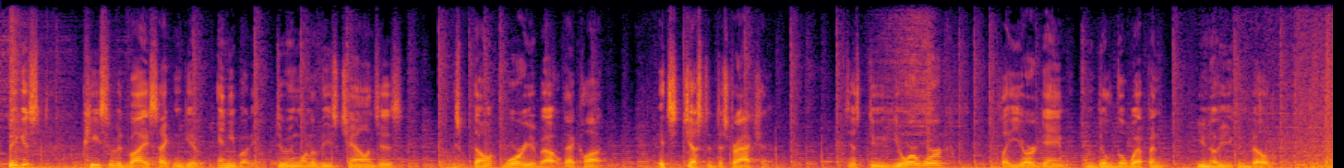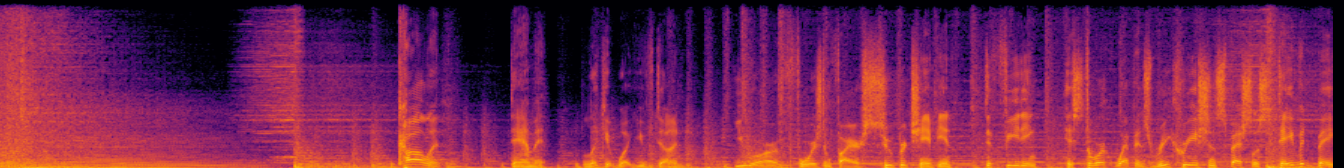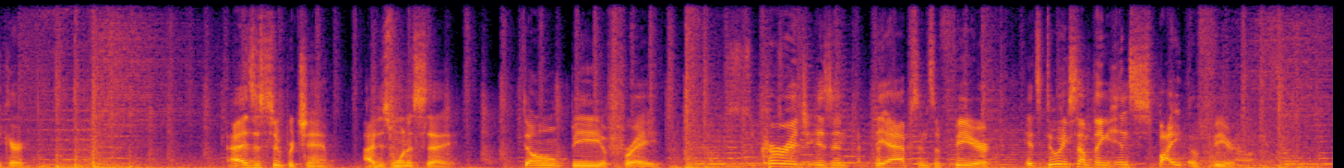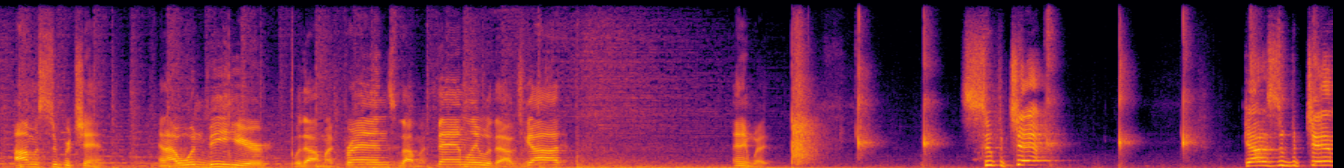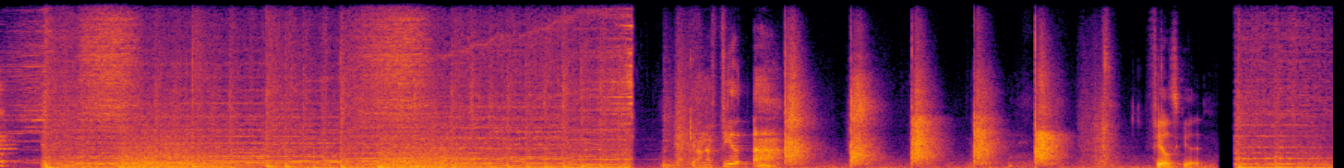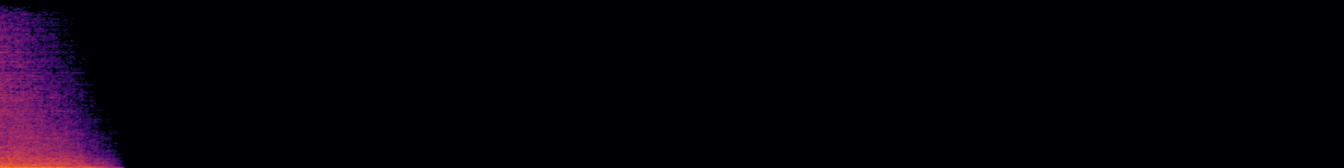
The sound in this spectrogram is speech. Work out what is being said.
Biggest piece of advice I can give anybody doing one of these challenges is don't worry about that clock. It's just a distraction. Just do your work, play your game, and build the weapon you know you can build. Colin, damn it, look at what you've done. You are a Forged in Fire super champion, defeating historic weapons recreation specialist David Baker. As a super champ, I just want to say, don't be afraid. Courage isn't the absence of fear, it's doing something in spite of fear. I'm a super champ, and I wouldn't be here without my friends, without my family, without God. Anyway, super champ! Got a super champ! Gonna feel ah. Feels good.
